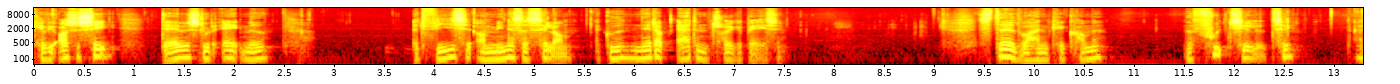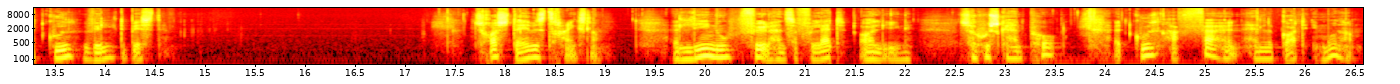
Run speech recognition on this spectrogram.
kan vi også se David slutte af med at vise og minde sig selv om, at Gud netop er den trygge base. Stedet, hvor han kan komme med fuld tillid til, at Gud vil det bedste. Trods Davids trængsler, at lige nu føler han sig forladt og alene, så husker han på, at Gud har førhen handlet godt imod ham.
